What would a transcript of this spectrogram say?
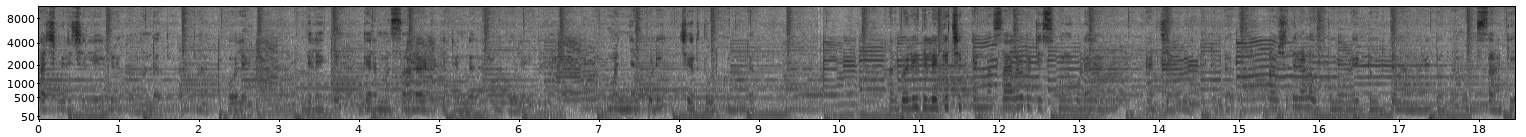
കാശ്മീരി ചില്ലി എടുക്കുന്നുണ്ട്. അതുപോലെ ഇതിലേക്ക് ഗരം മസാല എടുത്തിട്ടുണ്ട്. അതുപോലെ മഞ്ഞൾപ്പൊടി ചേർത്ത് കൊടുക്കുന്നുണ്ട്. അതുപോലെ ഇതിലേക്ക് ചിക്കൻ മസാല ഒരു ടീസ്പൂൺ കൂടെ ഞാൻ ആഡ് ചെയ്ത് കൊടുത്തിട്ടുണ്ട്. ആവശ്യത്തിനുള്ള ഉപ്പും കൂടെ ഇട്ട് കൊടുത്ത് നന്നായിട്ടൊന്ന് മിക്സാക്കി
